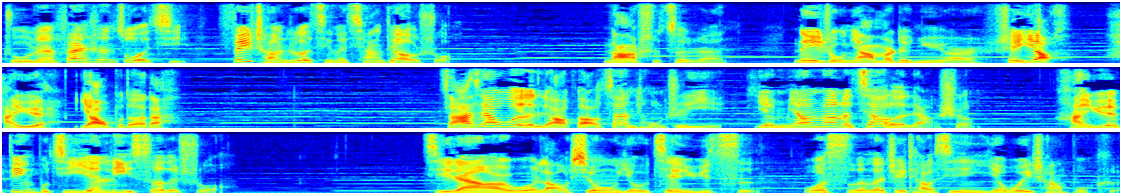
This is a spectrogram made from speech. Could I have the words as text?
主人翻身坐起，非常热情地强调说：“那是自然，那种娘们的女儿谁要？韩月要不得的。”杂家为了聊表赞同之意，也喵喵地叫了两声。韩月并不疾言厉色地说：“既然二位老兄有鉴于此，我死了这条心也未尝不可。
